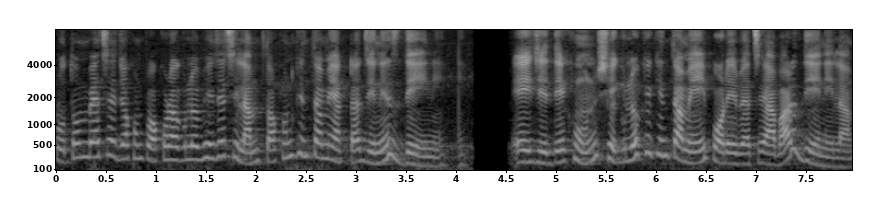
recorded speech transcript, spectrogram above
প্রথম ব্যাচে যখন পকোড়াগুলো ভেজেছিলাম, তখন কিন্তু আমি একটা জিনিস দেইনি। এই যে দেখুন, সেগুলোকে কিন্তু আমি এই পরের ব্যাচে আবার দিয়ে নিলাম।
